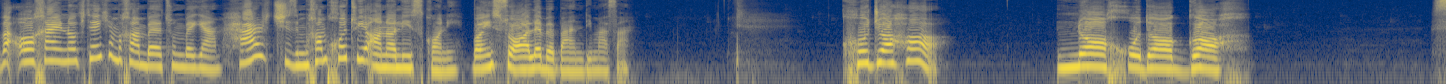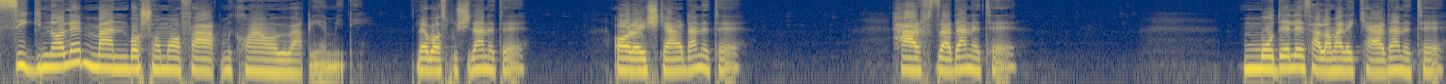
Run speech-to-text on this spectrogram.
و آخرین نکته که می‌خوام بهتون بگم هر چیزی می‌خوام خود توی آنالیز کنی. با این سواله ببندی مثلا. کجاها ناخداگاه سیگنال من با شما فرق می‌کنم و به بقیه میدی. لباس پوشیدنته آرایش کردنته حرف زدنته مدل سلام علیک کردنته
